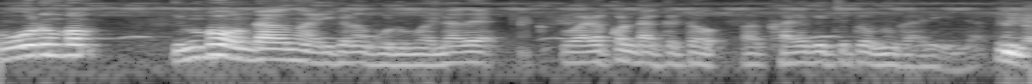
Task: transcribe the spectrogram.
കൂടുമ്പം ഇമ്പം ഉണ്ടാകുന്നതായിരിക്കണം കുടുംബം അല്ലാതെ വഴക്കുണ്ടാക്കിട്ടോ കലകിച്ചിട്ടോ ഒന്നും കാര്യമില്ല.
